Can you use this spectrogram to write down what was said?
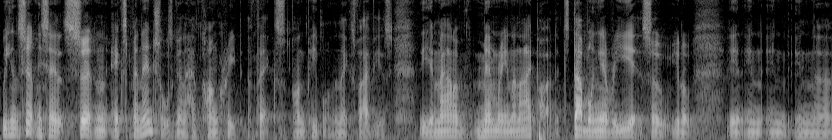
we can certainly say that certain exponential is going to have concrete effects on people in the next five years. The amount of memory in an iPod, it's doubling every year. So, you know, in, in, in, uh,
